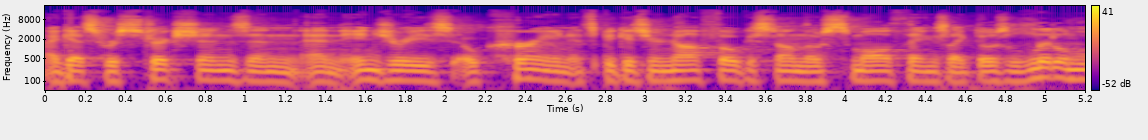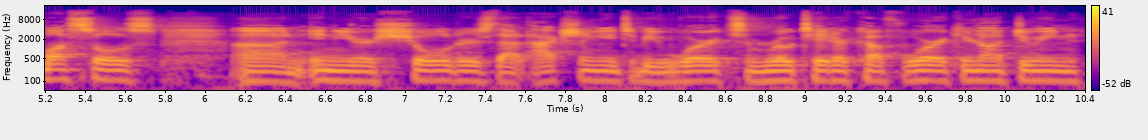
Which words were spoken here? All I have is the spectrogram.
I guess, restrictions and, and injuries occurring, it's because you're not focused on those small things like those little muscles uh, in your shoulders that actually need to be worked, some rotator cuff work. You're not doing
